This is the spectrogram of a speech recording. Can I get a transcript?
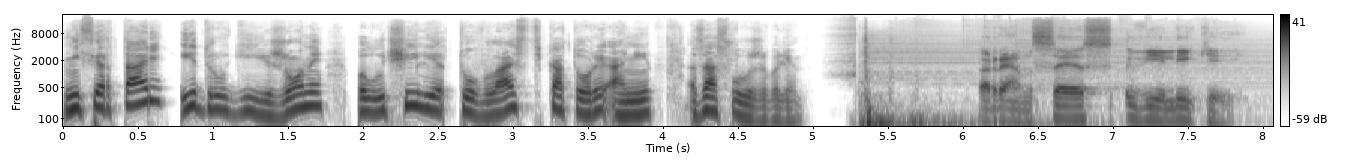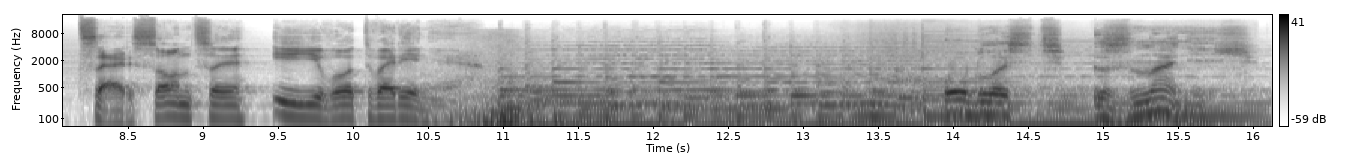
Нефертари и другие жены получили ту власть, которой они заслуживали. Рамсес Великий, царь солнца и его творение. Область знаний –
